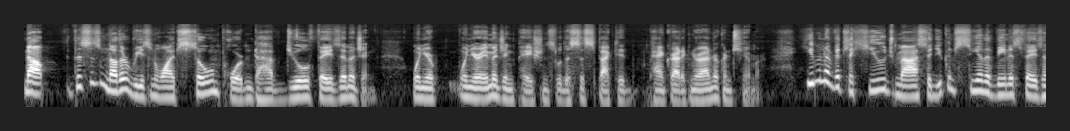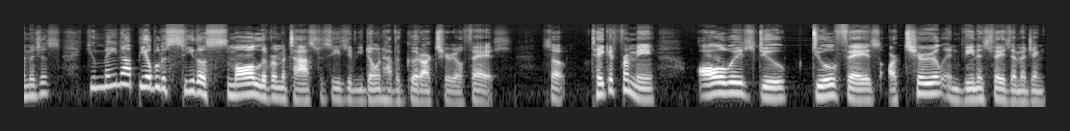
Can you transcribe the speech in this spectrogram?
Now, this is another reason why it's so important to have dual phase imaging when you're when you're imaging patients with a suspected pancreatic neuroendocrine tumor. Even if it's a huge mass that you can see in the venous phase images, you may not be able to see those small liver metastases if you don't have a good arterial phase. So take it from me, always do dual phase arterial and venous phase imaging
